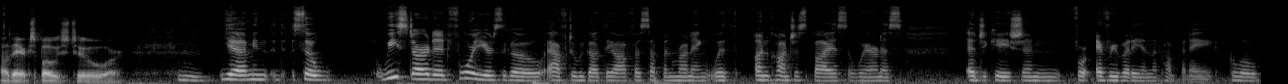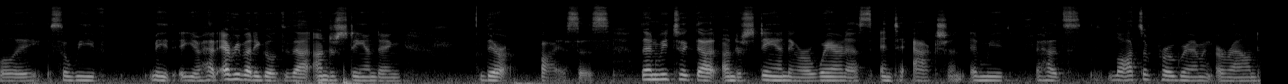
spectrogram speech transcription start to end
are they exposed to, or Yeah, I mean, so we started four years ago after we got the office up and running with unconscious bias awareness education for everybody in the company globally. So we've made, you know, had everybody go through that, understanding their biases. Then we took that understanding or awareness into action, and we've had lots of programming around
